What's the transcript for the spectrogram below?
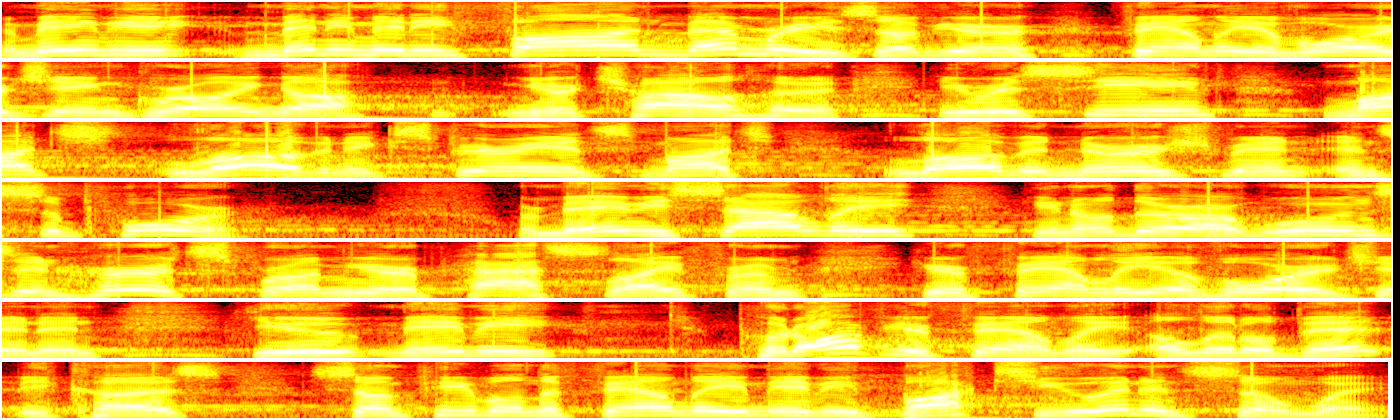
And maybe many, many fond memories of your family of origin growing up, in your childhood. You received much love and experienced much love and nourishment and support. Or maybe, sadly, you know, there are wounds and hurts from your past life, from your family of origin, and you maybe put off your family a little bit because some people in the family maybe box you in in some way.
